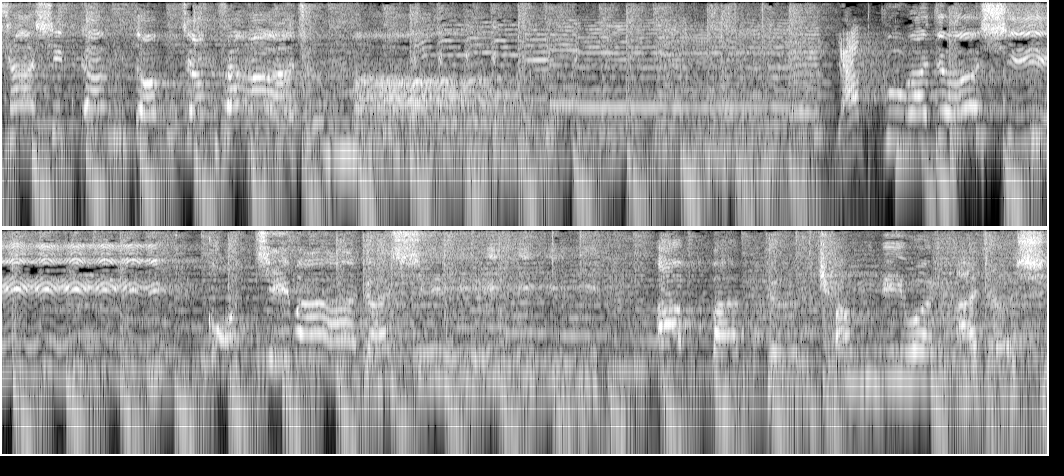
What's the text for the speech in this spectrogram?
기사 식당 떡장사 아줌마. 약국 아저씨 꽃집 아가씨 아파트 경비원 아저씨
